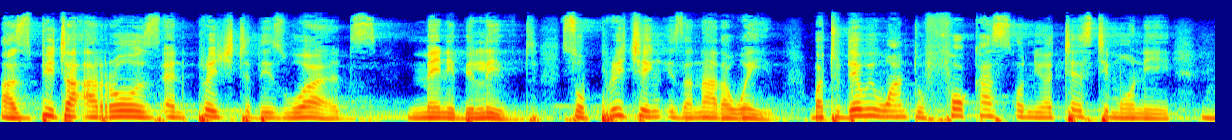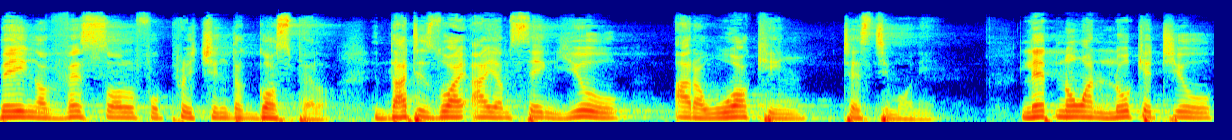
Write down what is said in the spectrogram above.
As Peter arose and preached these words, many believed. So preaching is another way. But today we want to focus on your testimony being a vessel for preaching the gospel. That is why I am saying you are a walking testimony. Let no one look at you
